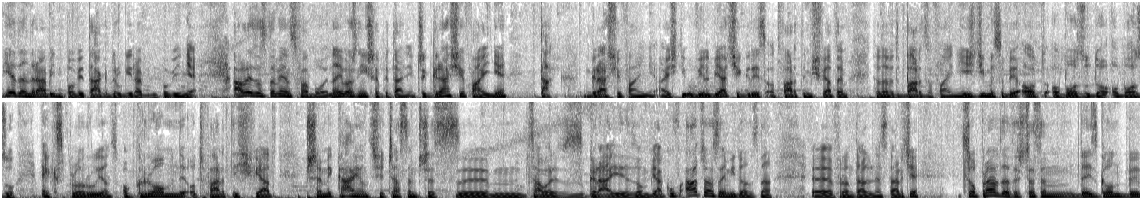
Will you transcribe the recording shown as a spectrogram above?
jeden rabin powie tak, drugi rabin powie nie. Ale zostawiając fabułę, najważniejsze pytanie, czy gra się fajnie? Tak, gra się fajnie, a jeśli uwielbiacie gry z otwartym światem, to nawet bardzo fajnie. Jeździmy sobie od obozu do obozu, eksplorując ogromny, otwarty świat, przemykając się czasem przez całe zgraje zombiaków, a czasem idąc na y, frontalne starcie. Co prawda też czasem Days Gone by,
